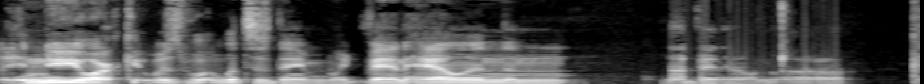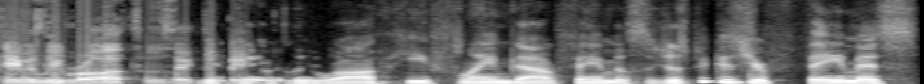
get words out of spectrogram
in New York? It was what- what's his name, like Van Halen and not Van Halen. Uh, David Lee Roth was like the big. David Lee Roth, he flamed out famously. Just because you're famous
